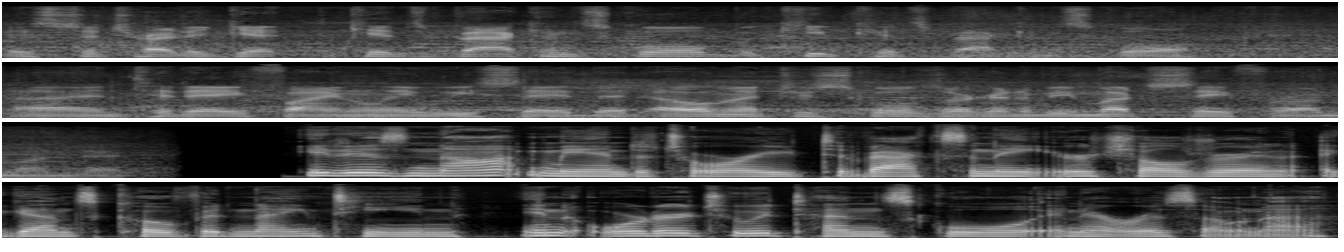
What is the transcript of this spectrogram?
is to try to get kids back in school, but keep kids back in school. Uh, and today, finally, we say that elementary schools are going to be much safer on Monday. It is not mandatory to vaccinate your children against COVID 19 in order to attend school in Arizona.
